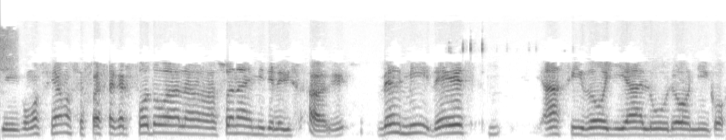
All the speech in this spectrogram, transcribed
que, ¿cómo se llama? Se fue a sacar fotos a la zona desmilitarizada, que- desmi, des, ácido hialurónico,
